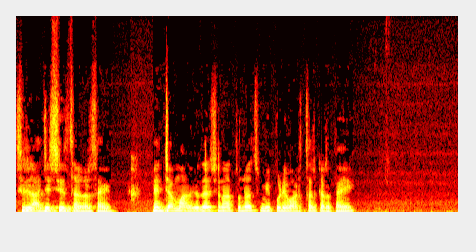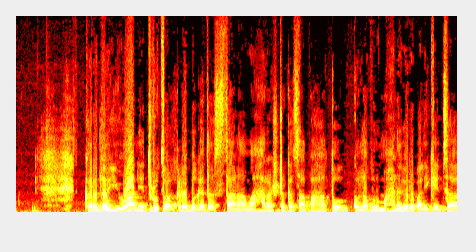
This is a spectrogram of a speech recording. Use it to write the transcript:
श्री राजेश क्षीरसागर साहेब यांच्या मार्गदर्शनातूनच मी पुढे वाटचाल करत आहे. खरं तर युवा नेतृत्वाकडे बघत असताना महाराष्ट्र कसा पाहतो? कोल्हापूर महानगरपालिकेचा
